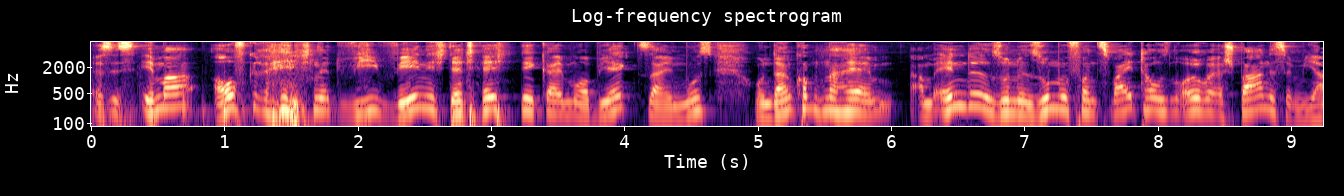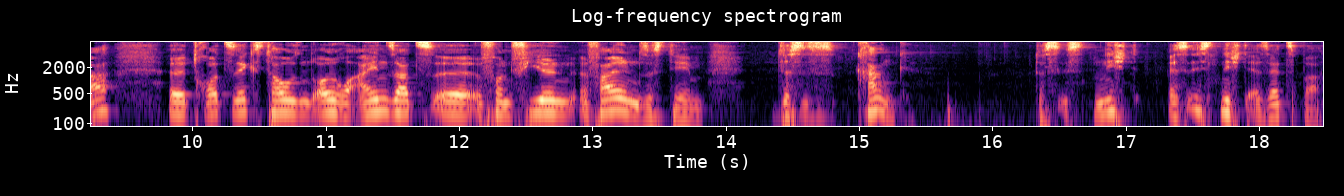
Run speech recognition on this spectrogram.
es ist immer aufgerechnet, wie wenig der Techniker im Objekt sein muss. Und dann kommt nachher im, am Ende so eine Summe von 2000 Euro Ersparnis im Jahr, äh, trotz 6000 Euro Einsatz äh, von vielen äh, Fallensystemen. Das ist krank. Das ist nicht, es ist nicht ersetzbar.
